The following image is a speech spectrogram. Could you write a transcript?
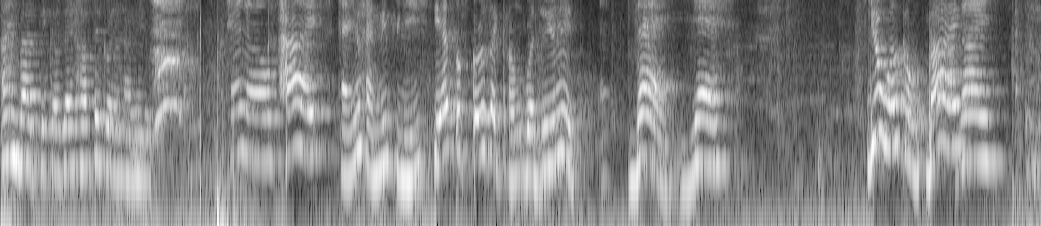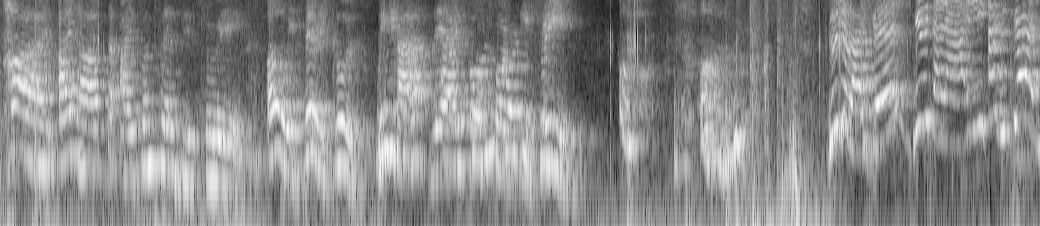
I'm bad because I have the coronavirus. Hello. Hi. Can you help me, please? Yes, of course I can. What do you need? There. Yeah. You're welcome. Bye. Bye. Hi, I have the iPhone 23. Oh, it's very good. We, have the iPhone 43. Do you like it? Give it a like and subscribe.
